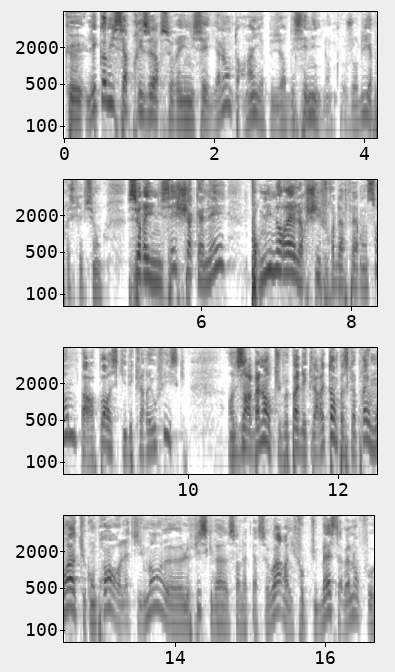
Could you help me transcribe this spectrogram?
que les commissaires priseurs se réunissaient il y a longtemps, hein, il y a plusieurs décennies, donc aujourd'hui il y a prescription, se réunissaient chaque année pour minorer leur chiffre d'affaires ensemble par rapport à ce qu'ils déclaraient au fisc. En disant ah ben non tu peux pas déclarer tant parce qu'après moi tu comprends relativement euh, le fisc va s'en apercevoir il faut que tu baisses ah ben non faut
